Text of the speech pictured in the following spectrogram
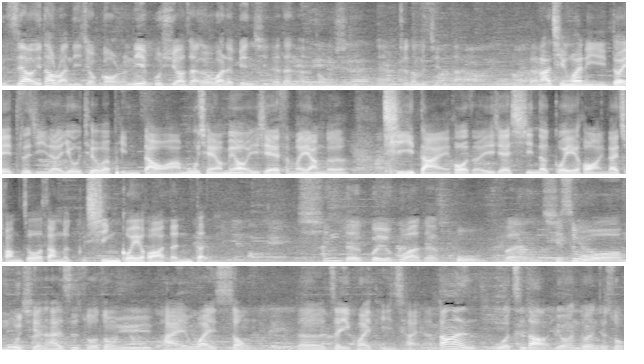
你只要有一套软体就够了，你也不需要再额外的编辑的任何东西，哎呀，就那么简单。好的，那请问你对自己的 YouTube 频道啊，目前有没有一些什么样的期待，或者一些新的规划？你在创作上的新规划等等？新的规划的部分，其实我目前还是着重于拍外送。的这一块题材啊，当然我知道有很多人就说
